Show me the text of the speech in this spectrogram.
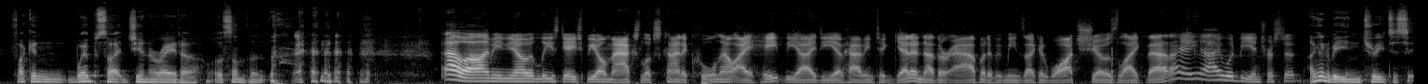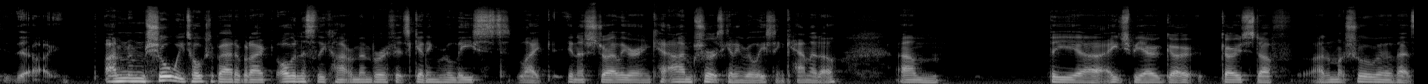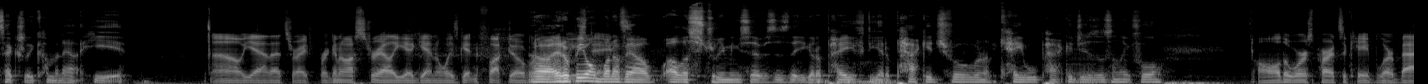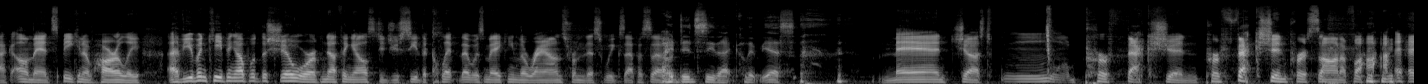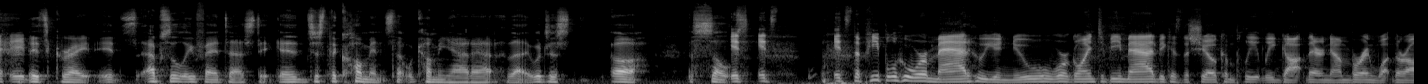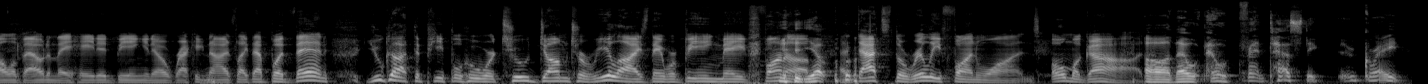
fucking website generator or something. Oh well, I mean, you know, at least HBO Max looks kind of cool now. I hate the idea of having to get another app, but if it means I could watch shows like that, I I would be interested. I'm going to be intrigued to see. I'm sure we talked about it, but I honestly can't remember if it's getting released like in Australia and I'm sure it's getting released in Canada. Um, the uh, HBO Go Go stuff. I'm not sure whether that's actually coming out here. Oh yeah, that's right. Friggin' Australia again, always getting fucked over. Uh, it'll be on one of our other streaming services that you got to pay for to get a package for, one of the cable packages or something for. All the worst parts of cable are back. Oh man, speaking of Harley, have you been keeping up with the show, or if nothing else, did you see the clip that was making the rounds from this week's episode? I did see that clip. Yes. Man, just mm, perfection, perfection personified. It's great. It's absolutely fantastic, and just the comments that were coming out out of that were just oh, the salt. it's it's it's the people who were mad who you knew were going to be mad because the show completely got their number and what they're all about and they hated being you know recognized like that but then you got the people who were too dumb to realize they were being made fun of Yep. and that's the really fun ones oh my god oh, were, they were fantastic. Great.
